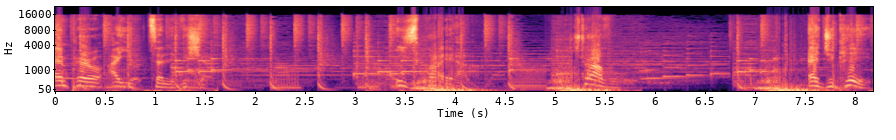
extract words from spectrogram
Emperor Ayo Television. Inspire, travel, educate,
